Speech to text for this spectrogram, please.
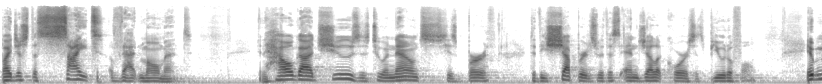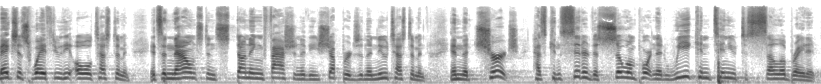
by just the sight of that moment and how God chooses to announce his birth to these shepherds with this angelic chorus. It's beautiful. It makes its way through the Old Testament. It's announced in stunning fashion to these shepherds in the New Testament. And the church has considered this so important that we continue to celebrate it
